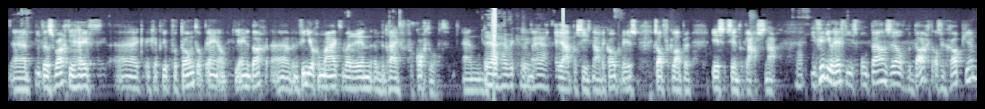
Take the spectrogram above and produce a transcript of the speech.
Uh, Pieter Zwart die heeft, uh, ik, ik, heb die ook vertoond op, een, op die ene dag, uh, een video gemaakt waarin het bedrijf verkocht wordt. En de, ja, heb ik gezien. ja. ja, precies. Nou, de koper is, ik zal het verklappen, is Sinterklaas. Nou, ja. die video heeft hij spontaan zelf bedacht als een grapje.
